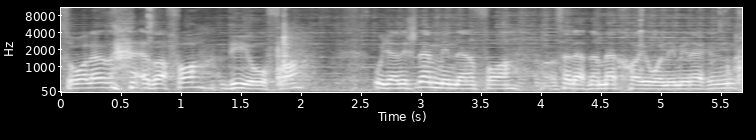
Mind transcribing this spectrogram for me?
Szóval ez, ez a fa, diófa, ugyanis nem minden fa szeretne meghajolni mi nekünk,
